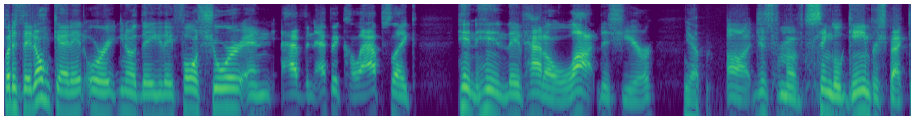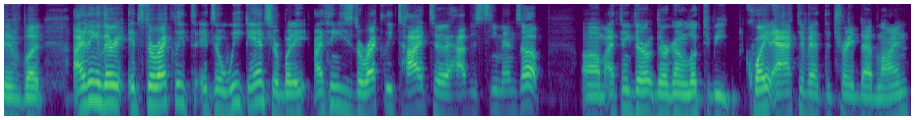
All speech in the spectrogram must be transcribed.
But if they don't get it, or you know, they they fall short and have an epic collapse, like hint hint, they've had a lot this year. Yep. Uh, just from a single game perspective, but I think there it's directly it's a weak answer, but it, I think he's directly tied to how this team ends up. Um, I think they're they're going to look to be quite active at the trade deadline.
